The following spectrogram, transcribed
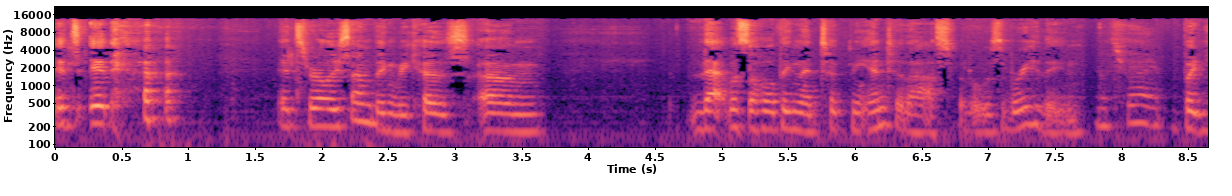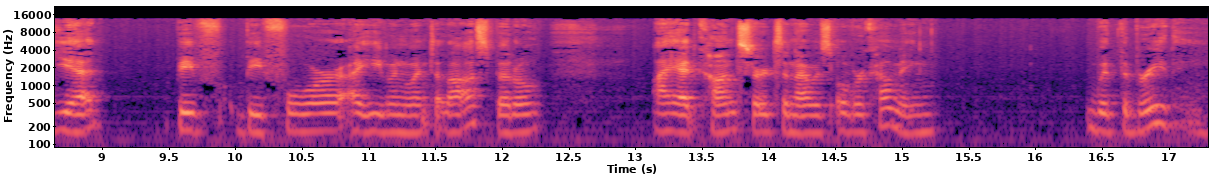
It's it. it's really something because um, that was the whole thing that took me into the hospital was breathing. That's right. But yet, bef- before I even went to the hospital, I had concerts and I was overcoming with the breathing.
